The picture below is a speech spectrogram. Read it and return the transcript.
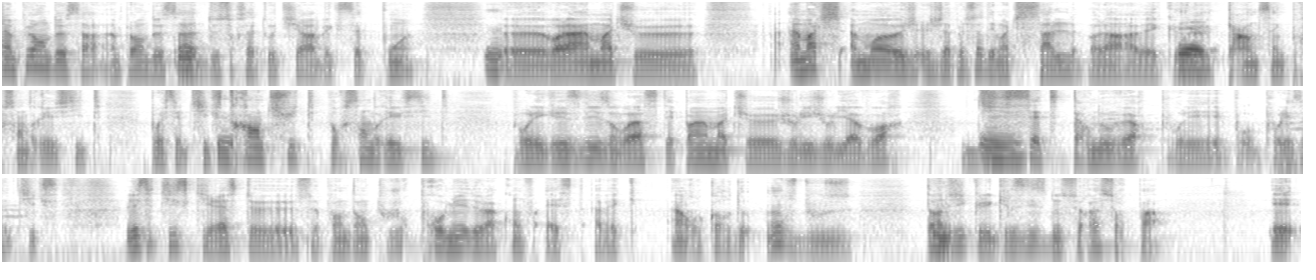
un peu en deçà, un peu en deçà, Mm. 2 sur 7 au tir avec 7 points. Mm. Euh, voilà, un match... euh, un match, moi, euh, j'appelle ça des matchs sales, voilà, avec euh, Ouais. 45% de réussite pour les Celtics, Mm. 38% de réussite pour les Grizzlies. Donc voilà, c'était pas un match euh, joli, joli à voir. 17 turnovers pour les, pour, pour les Celtics. Les Celtics qui restent euh, cependant toujours premiers de la conf Est avec un record de 11-12, tandis que les Grizzlies ne se rassurent pas et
